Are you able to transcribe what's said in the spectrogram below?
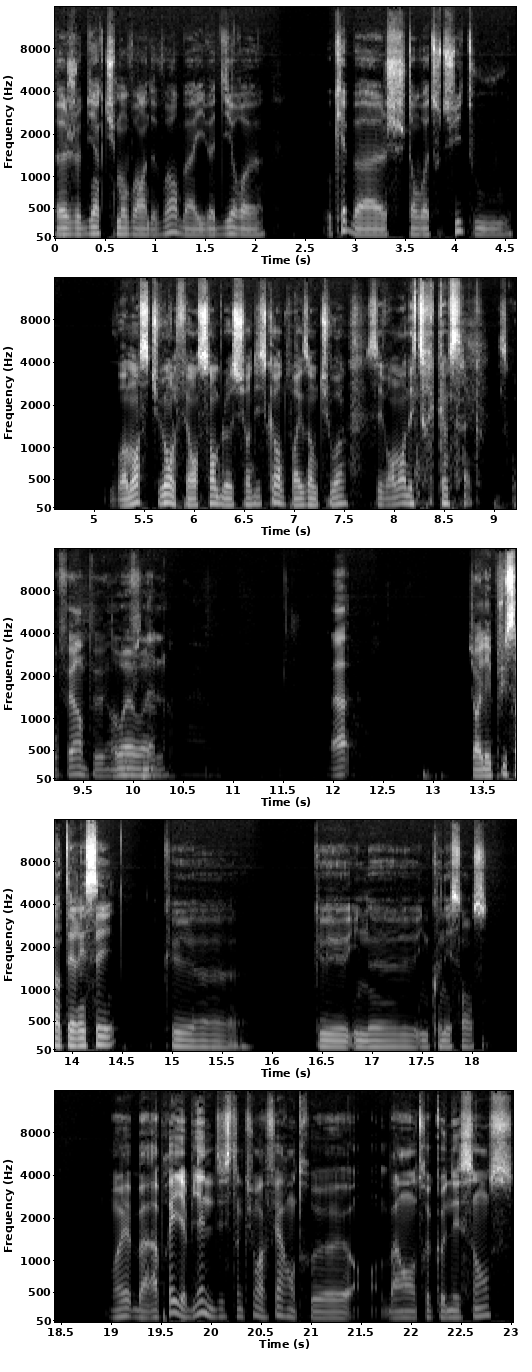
euh, je veux bien que tu m'envoies un devoir, bah il va te dire euh, ok bah je t'envoie tout de suite ou, ou vraiment si tu veux on le fait ensemble sur Discord par exemple, tu vois. C'est vraiment des trucs comme ça. quoi. Ce qu'on fait un peu, hein, Ouais, au ouais. final. Bah, Genre, il est plus intéressé que, euh, que une, une connaissance. Ouais, bah après, il y a bien une distinction à faire entre, euh, bah, entre connaissances.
